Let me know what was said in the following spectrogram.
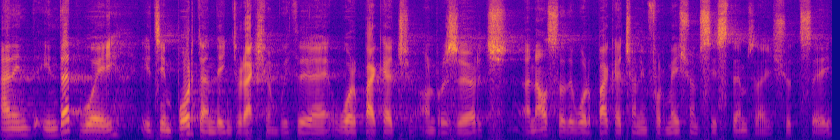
And in, in, that way, it's important the interaction with the work package on research and also the work package on information systems, I should say.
